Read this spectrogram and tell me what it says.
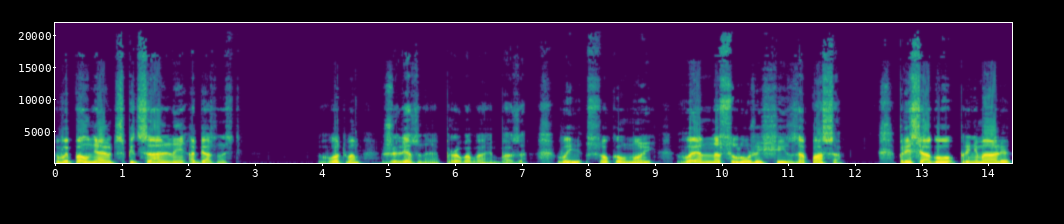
выполняют специальные обязанности. Вот вам железная правовая база. Вы, сокол мой, военнослужащий запаса. Присягу принимали,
